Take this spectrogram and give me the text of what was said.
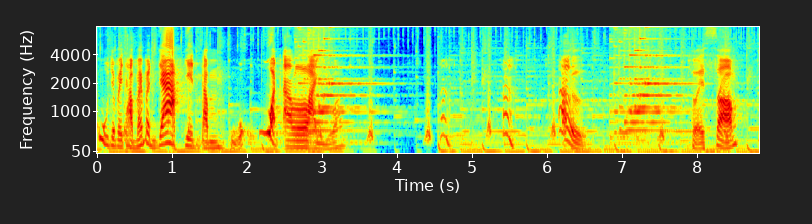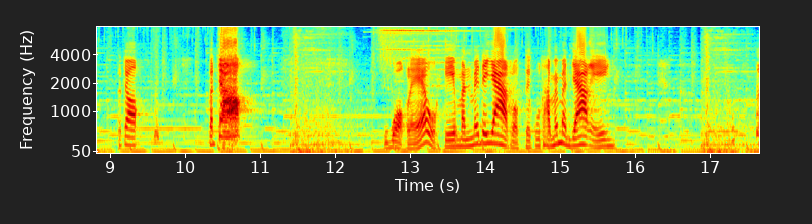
กูจะไปทำให้มันยากเย็นทำหัวขวดอะไรวะเออถอยสองกระจอก กระจอก กูบอกแล้ว เกมมันไม่ได้ยากหรอก แต่กูทำให้มันยากเอง ว่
